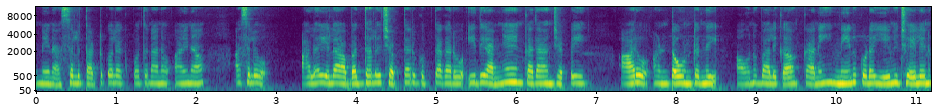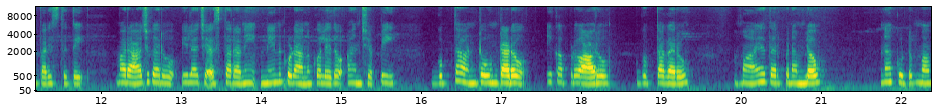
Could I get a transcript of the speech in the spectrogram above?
నేను అస్సలు తట్టుకోలేకపోతున్నాను. ఆయన అసలు అలా ఇలా అబద్ధాలు చెప్తారు గుప్తా గారు ఇది అన్యాయం కదా అని చెప్పి ఆరు అంటూ ఉంటుంది. అవును బాలిక కానీ నేను కూడా ఏమి చేయలేని పరిస్థితి. మా రాజుగారు ఇలా చేస్తారని నేను కూడా అనుకోలేదు అని చెప్పి గుప్తా అంటూ ఉంటాడు. ఇకప్పుడు ఆరు గుప్తా గారు మాయ దర్పణంలో నా కుటుంబం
